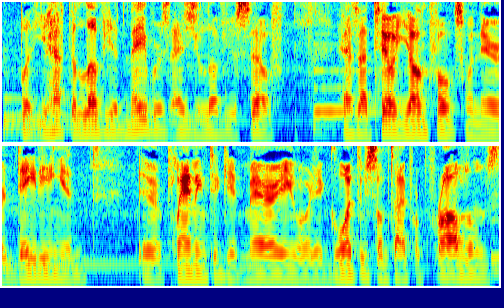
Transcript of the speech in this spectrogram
but you have to love your neighbors as you love yourself. As I tell young folks when they're dating and they're planning to get married or they're going through some type of problems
